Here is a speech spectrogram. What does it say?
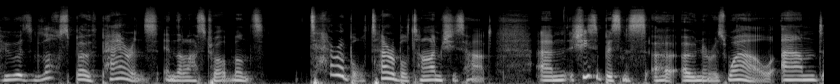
who has lost both parents in the last 12 months terrible, terrible time she's had. Um, she's a business uh, owner as well, and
